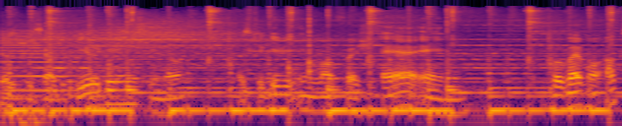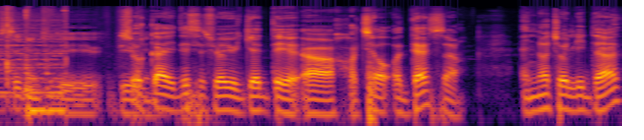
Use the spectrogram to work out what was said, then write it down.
just beside the buildings you know just to give it more fresh air and provide more oxygen to the building. So, guys, this is where you get the uh, Hotel Odessa. And not only that,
